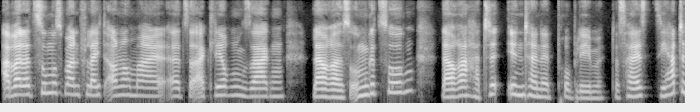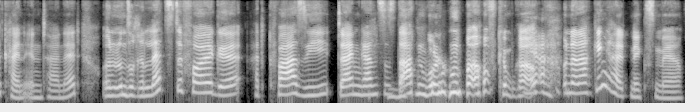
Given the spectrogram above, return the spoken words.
Aber dazu muss man vielleicht auch noch mal äh, zur Erklärung sagen, Laura ist umgezogen. Laura hatte Internetprobleme. Das heißt, sie hatte kein Internet. Und unsere letzte Folge hat quasi dein ganzes Datenvolumen aufgebraucht. Ja. Und danach ging halt nichts mehr.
